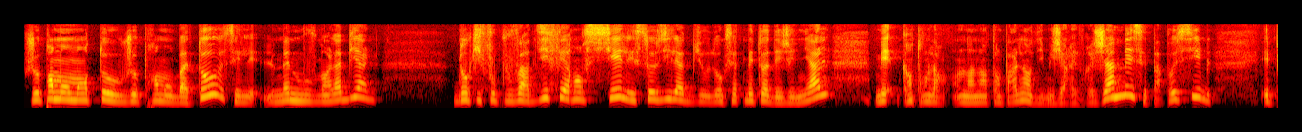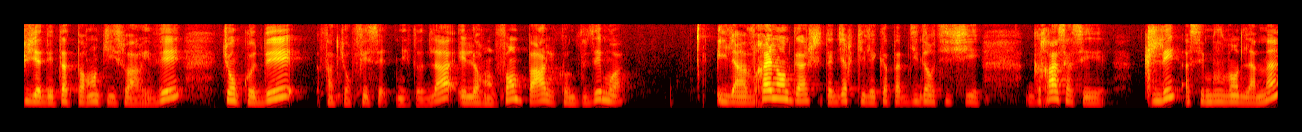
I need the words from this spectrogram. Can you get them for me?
je prends mon manteau ou je prends mon bateau, c'est le même mouvement labial. Donc il faut pouvoir différencier les sosies labiaux. Donc cette méthode est géniale, mais quand on, en entend parler, on se dit mais j'y arriverai jamais, c'est pas possible. Et puis il y a des tas de parents qui y sont arrivés, qui ont codé, enfin qui ont fait cette méthode-là, et leur enfant parle comme vous et moi. Il a un vrai langage, c'est-à-dire qu'il est capable d'identifier, grâce à ses clés, à ses mouvements de la main,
